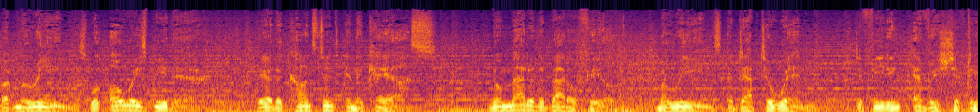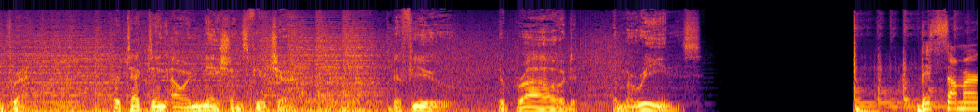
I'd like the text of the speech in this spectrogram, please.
But Marines will always be there. They are the constant in the chaos. No matter the battlefield, Marines adapt to win, defeating every shifting threat, protecting our nation's future. The few, the proud, the Marines. This summer,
